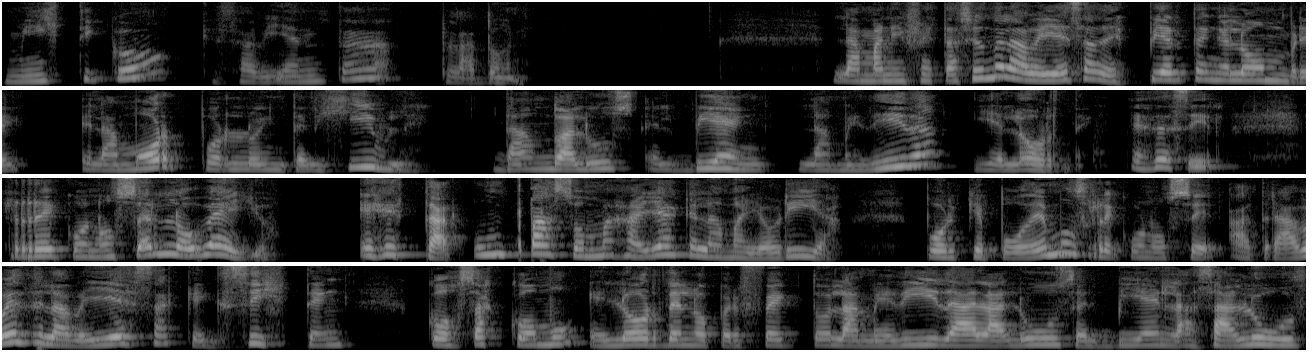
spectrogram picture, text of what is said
místico que se avienta Platón. La manifestación de la belleza despierta en el hombre el amor por lo inteligible, dando a luz el bien, la medida y el orden. Es decir, reconocer lo bello es estar un paso más allá que la mayoría, porque podemos reconocer a través de la belleza que existen cosas como el orden, lo perfecto, la medida, la luz, el bien, la salud,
